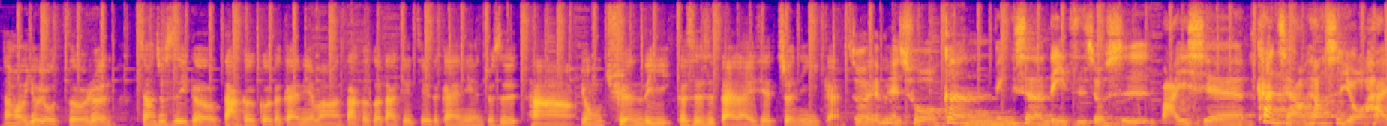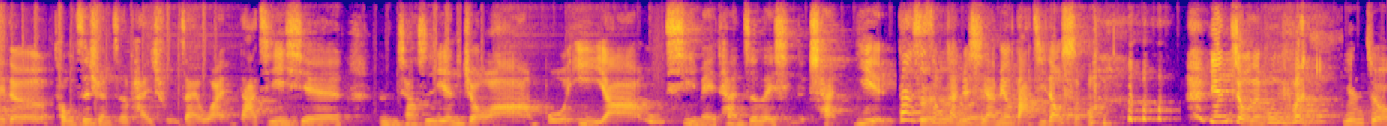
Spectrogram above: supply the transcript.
然后又有责任，这样就是一个大哥哥的概念吗？大哥哥、大姐姐的概念，就是他用权力，可是是带来一些正义感之类的。对，没错。更明显的例子就是把一些看起来好像是有害的投资选择排除在外，打击一些嗯，像是烟酒啊、博弈啊、武器、煤炭这类型的产业，但是怎么感觉起来没有打击到什么？烟酒的部分，烟酒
